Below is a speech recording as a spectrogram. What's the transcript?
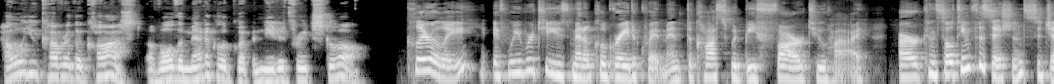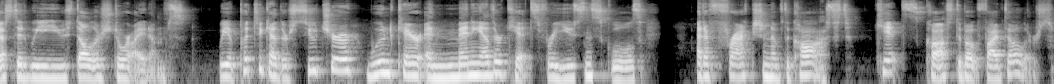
How will you cover the cost of all the medical equipment needed for each school? Clearly, if we were to use medical grade equipment, the cost would be far too high. Our consulting physicians suggested we use dollar store items. We have put together suture, wound care, and many other kits for use in schools at a fraction of the cost. Kits cost about $5.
